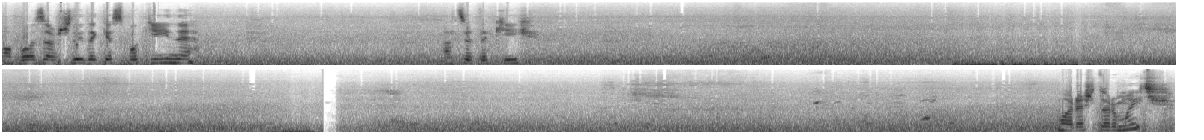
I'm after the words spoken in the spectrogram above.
Ого, завжди таке спокійне. А це такий. Море штормить.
